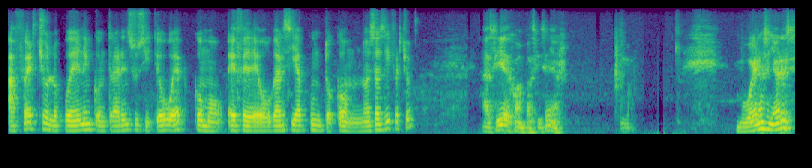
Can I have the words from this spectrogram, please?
A Fercho lo pueden encontrar en su sitio web como fdogarcia.com. ¿No es así, Fercho? Así es, Juanpa, sí, señor. Bueno, señores,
